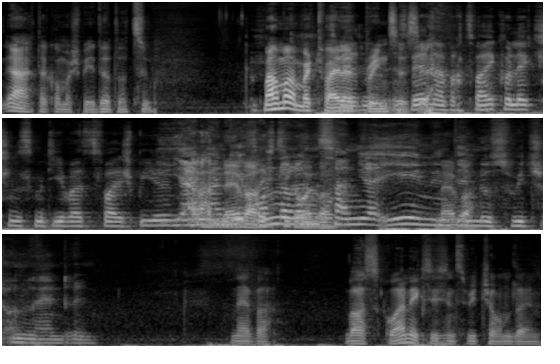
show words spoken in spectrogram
Ja, da kommen wir später dazu. Machen wir mal Twilight es werden, Princess. Es werden ja. einfach zwei Collections mit jeweils zwei Spielen. Ja, ah, die anderen sind ja eh in Nintendo never. Switch Online drin. Never. Was? Gar nichts ist in Switch Online.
